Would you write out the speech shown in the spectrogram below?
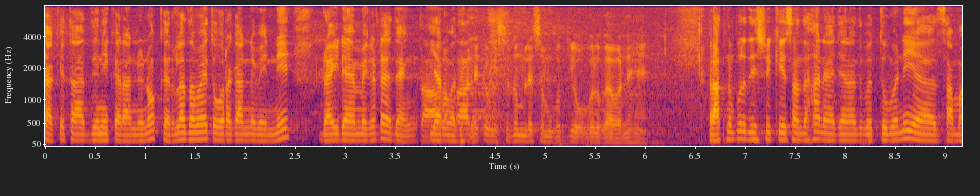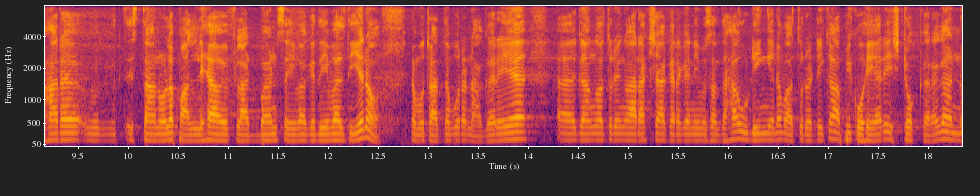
ශක්්‍යතා අධ්‍යයනය කරන්න වෙනවා කරලා තමයි තෝරගන්න වෙන්නේ ඩ්‍රයි ඩෑම් එකට දැන් යනවා තාවකාලික විසඳුම් ලෙස මුකුත් ඔයගොල්ලෝ ගාව නැහැ. රත්නපුර දිස්ත්‍රික්කයේ සඳහා නෑ ජනාධිපතිතුමනි සමහර ස්ථානවල පල්ලෙහා ඔය ෆ්ලඩ් බන්ඩ්ස් ඒ වගේ දේවල් තියෙනවා. නමුත් රත්නපුර නගරය ගම් වතුරෙන් ආරක්ෂා කර ගැනීම සඳහා උඩින් එන වතුර ටික අපි කොහේ හරි ස්ටොක් කරගන්න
